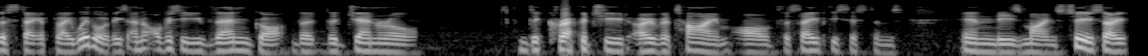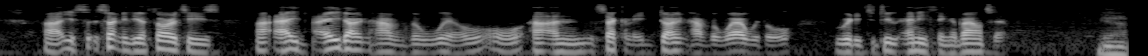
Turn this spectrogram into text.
the state of play with all of these. And obviously, you've then got the the general decrepitude over time of the safety systems in these mines too. So uh, certainly the authorities uh, a, a, don't have the will, or and secondly don't have the wherewithal really to do anything about it. Yeah.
